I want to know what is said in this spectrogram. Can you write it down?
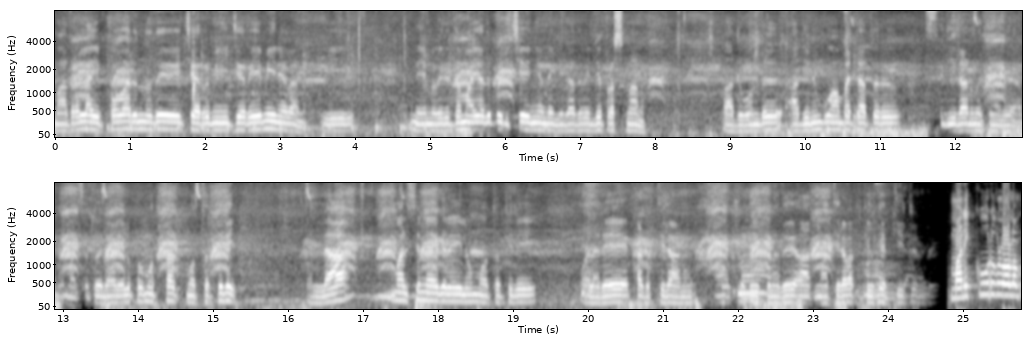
മാത്രമല്ല ഇപ്പോൾ വരുന്നത് ചെറുമീൻ ചെറിയ മീനുകളാണ്. ഈ നിയമവിരുദ്ധമായി അത് പിടിച്ചു കഴിഞ്ഞിട്ടുണ്ടെങ്കിൽ അത് വലിയ പ്രശ്നമാണ്. അപ്പം അതുകൊണ്ട് അതിനും പോകാൻ പറ്റാത്തൊരു സ്ഥിതിയിലാണ് നിൽക്കുന്നത്. അപ്പോൾ മത്സ്യത്തൊഴിലാളികൾ ഇപ്പോൾ മൊത്ത മൊത്തത്തിൽ എല്ലാ മത്സ്യമേഖലയിലും മൊത്തത്തിൽ വളരെ കടുത്തിലാണ് നിൽക്കുന്നത്. ആത്മഹത്യയുടെ വക്കിലേക്ക് എത്തിയിട്ടുണ്ട്. മണിക്കൂറുകളോളം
